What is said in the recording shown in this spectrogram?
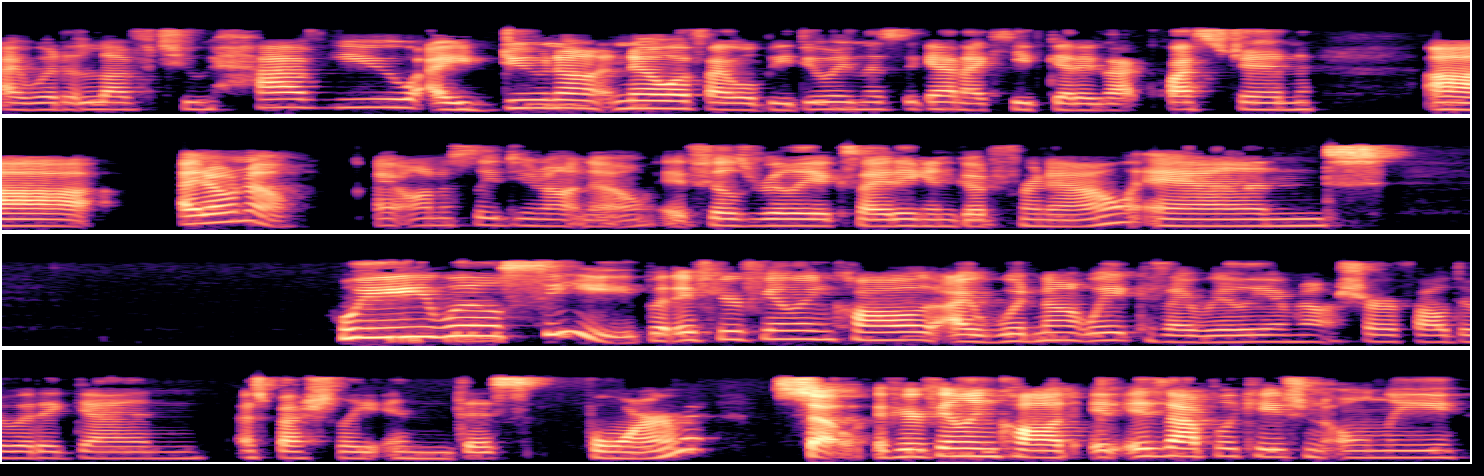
i would love to have you i do not know if i will be doing this again i keep getting that question uh, i don't know i honestly do not know it feels really exciting and good for now and we will see. But if you're feeling called, I would not wait because I really am not sure if I'll do it again, especially in this form. So if you're feeling called, it is application only.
